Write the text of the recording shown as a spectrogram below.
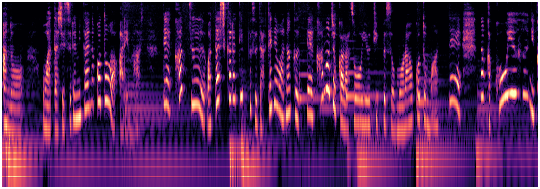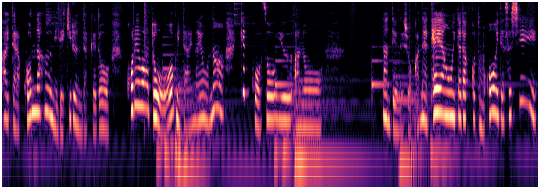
あのお渡しするみたいなことはあります。でかつ私から tips だけではなくって彼女からそういう tips をもらうこともあってなんかこういう風に書いたらこんな風にできるんだけどこれはどうみたいなような結構そういうあの何て言うんでしょうかね提案をいただくことも多いですし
